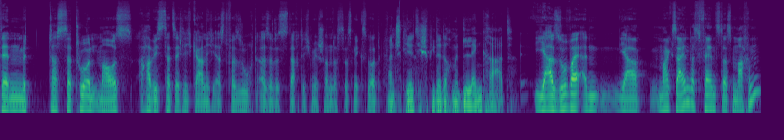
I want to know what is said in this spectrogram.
denn mit Tastatur und Maus habe ich es tatsächlich gar nicht erst versucht. Also das dachte ich mir schon, dass das nichts wird. Man spielt die Spiele doch mit Lenkrad. Ja, so weit, ja, mag sein, dass Fans das machen.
